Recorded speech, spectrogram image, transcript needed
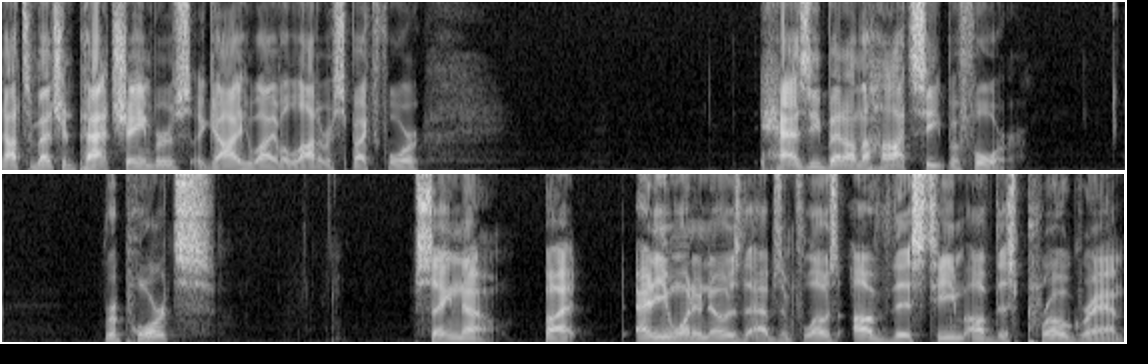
Not to mention Pat Chambers, a guy who I have a lot of respect for. Has he been on the hot seat before? Reports say no, but anyone who knows the ebbs and flows of this team, of this program,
